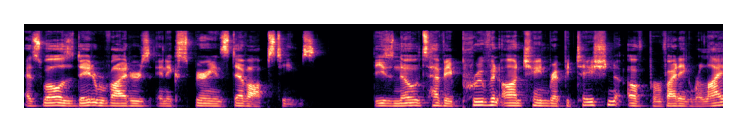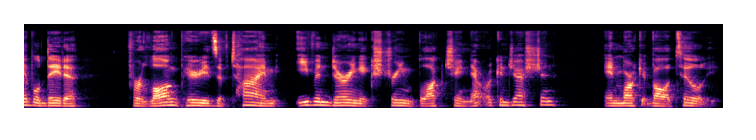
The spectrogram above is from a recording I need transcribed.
as well as data providers and experienced DevOps teams. These nodes have a proven on chain reputation of providing reliable data for long periods of time, even during extreme blockchain network congestion and market volatility.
